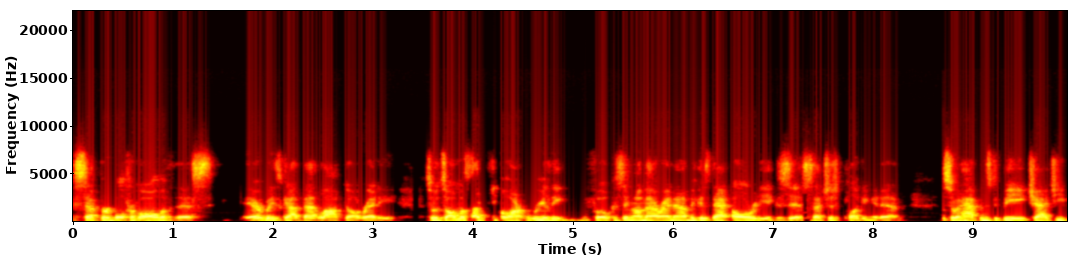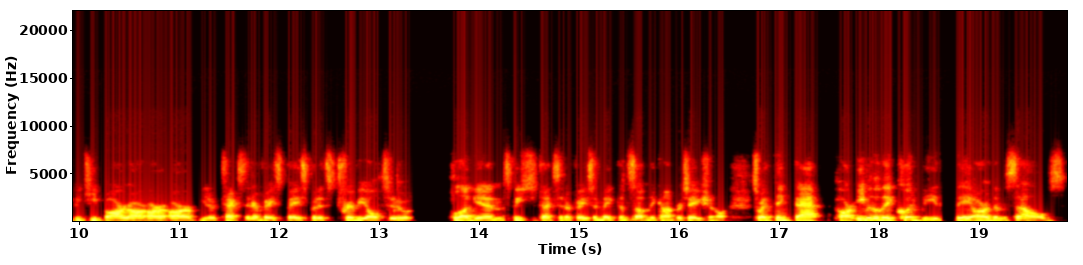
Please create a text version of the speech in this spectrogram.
separable from all of this, everybody's got that locked already. So it's almost like people aren't really focusing on that right now because that already exists. That's just plugging it in. So it happens to be ChatGPT, Bard are, are, are you know text interface based, but it's trivial to plug in speech to text interface and make them suddenly conversational. So I think that part, even though they could be, they are themselves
